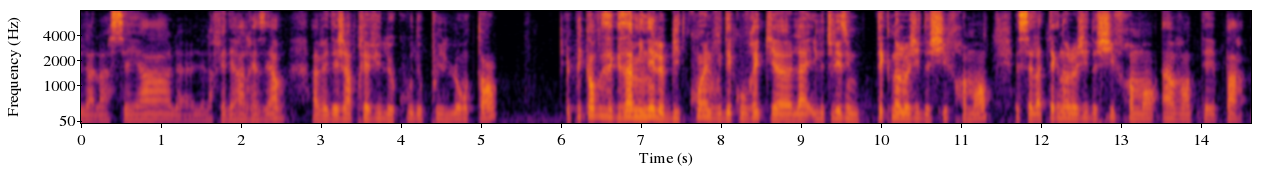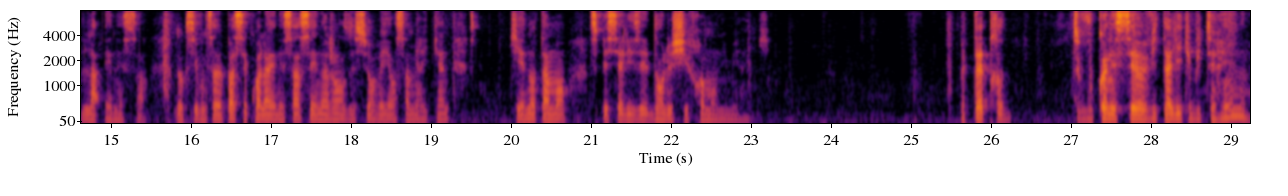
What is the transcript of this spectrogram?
la, la CA, la, la Fédérale Réserve, avaient déjà prévu le coup depuis longtemps. Et puis quand vous examinez le Bitcoin, vous découvrez qu'il utilise une technologie de chiffrement, et c'est la technologie de chiffrement inventée par la NSA. Donc si vous ne savez pas c'est quoi la NSA, c'est une agence de surveillance américaine qui est notamment spécialisée dans le chiffrement numérique. Peut-être vous connaissez euh, Vitalik Buterin,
